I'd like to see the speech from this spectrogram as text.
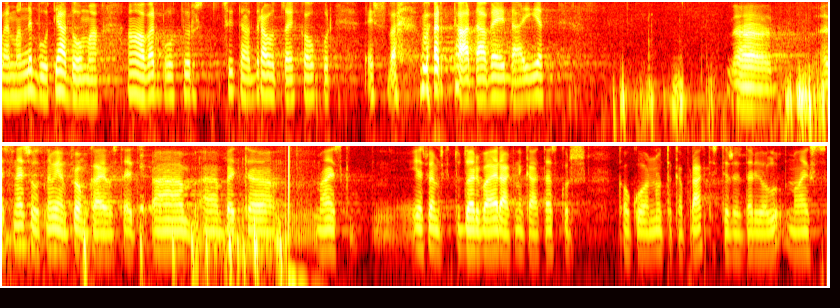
lai man nebūtu jādomā, ah, varbūt tur citā draudzē kaut kur es varu tādā veidā iet. Es nesūtu nevienu prom, kā jau es teicu, bet man liekas, iespējams, ka tu dari vairāk nekā tas, kurš kaut ko nu, praktiski dara. Jo, man liekas,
